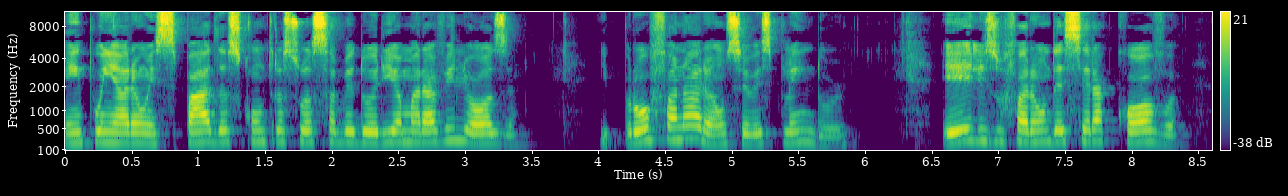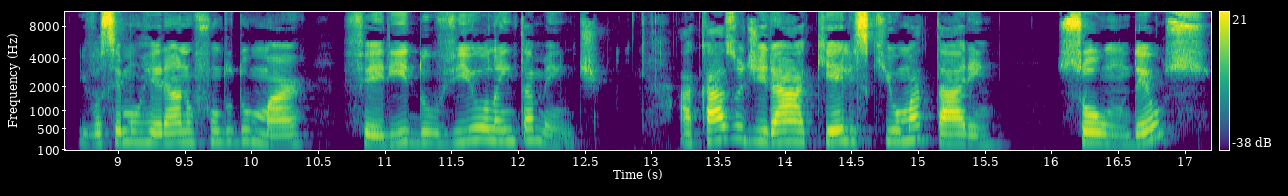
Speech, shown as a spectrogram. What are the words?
Empunharão espadas contra sua sabedoria maravilhosa e profanarão seu esplendor. Eles o farão descer a cova e você morrerá no fundo do mar, ferido violentamente. Acaso dirá àqueles que o matarem: Sou um Deus?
